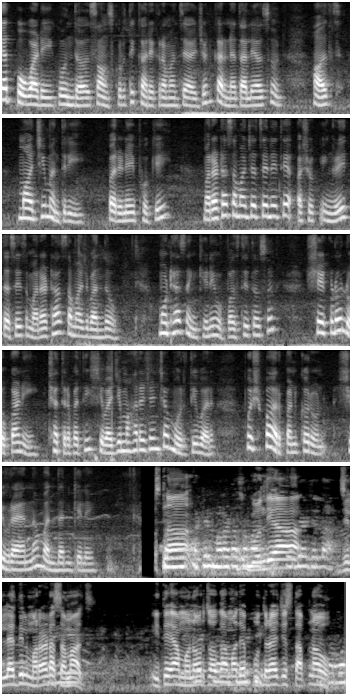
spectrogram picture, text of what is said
यात पोवाडे गोंधळ सांस्कृतिक कार्यक्रमांचे आयोजन करण्यात आले असून आज माजी मंत्री परिणय फुके मराठा समाजाचे नेते अशोक इंगळे तसेच मराठा समाज बांधव मोठ्या संख्येने उपस्थित असून शेकडो लोकांनी छत्रपती शिवाजी महाराजांच्या मूर्तीवर पुष्प अर्पण करून शिवरायांना वंदन केले. गोंदिया जिल्हा. जिल्ह्यातील मराठा समाज इथे या मनोहर चौकामध्ये पुतळ्याची स्थापना हो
